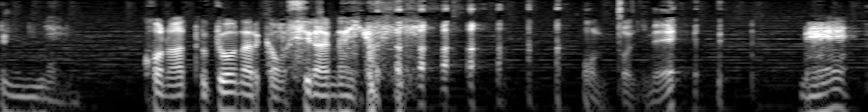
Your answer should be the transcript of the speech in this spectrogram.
うんこの後どうなるかも知らないか 本当にね。らね。で、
